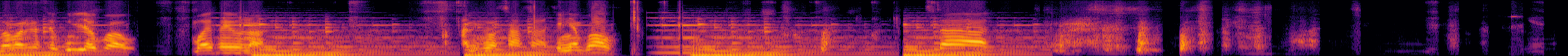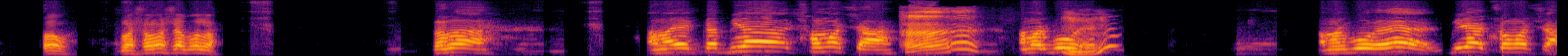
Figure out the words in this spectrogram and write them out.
বাবার কাছে বুঝলে পাও ভয় পাইও না। আমি তোমার চাচা আছি না বউ তোমার সমস্যা বলো। বাবা আমার একটা বিরাট সমস্যা। আমার বউয়ের। আমার বউয়ের বিরাট সমস্যা।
